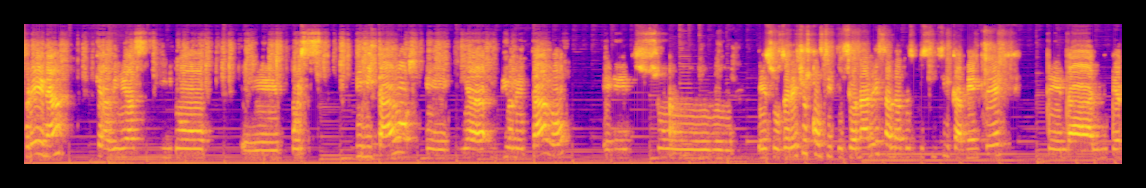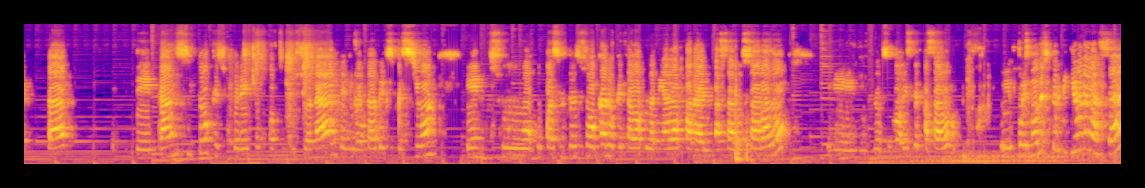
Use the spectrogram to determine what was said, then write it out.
frena que había sido, pues, limitado y violentado en su sus derechos constitucionales, hablando específicamente de la libertad de tránsito, que es un derecho constitucional, de libertad de expresión, en su ocupación del Zócalo, que estaba planeada para el pasado sábado, eh, este pasado, eh, pues no les permitieron avanzar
